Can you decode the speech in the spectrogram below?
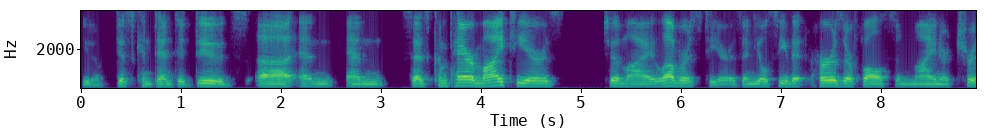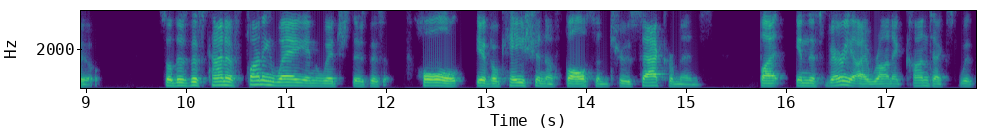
you know discontented dudes uh, and and says compare my tears to my lover's tears and you'll see that hers are false and mine are true so there's this kind of funny way in which there's this whole evocation of false and true sacraments but in this very ironic context with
